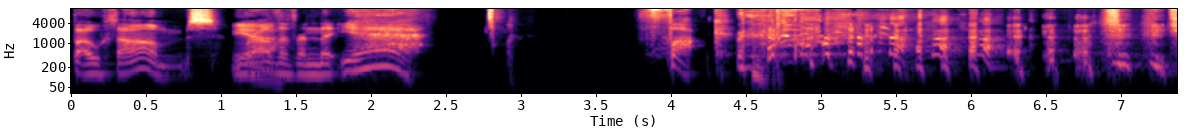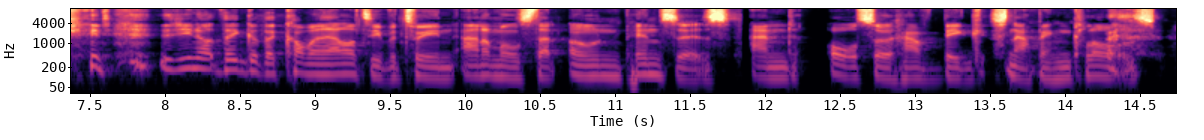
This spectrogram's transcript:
both arms Yeah. rather than the yeah. Fuck. Did, did you not think of the commonality between animals that own pincers and also have big snapping claws?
